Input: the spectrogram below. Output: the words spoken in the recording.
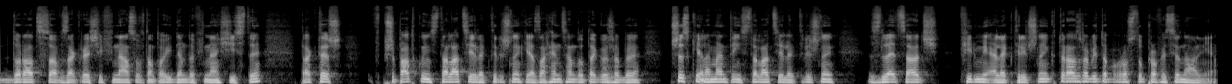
doradca w zakresie finansów, no to idę do finansisty. Tak też w przypadku instalacji elektrycznych ja zachęcam do tego, żeby wszystkie elementy instalacji elektrycznych zlecać firmie elektrycznej, która zrobi to po prostu profesjonalnie.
